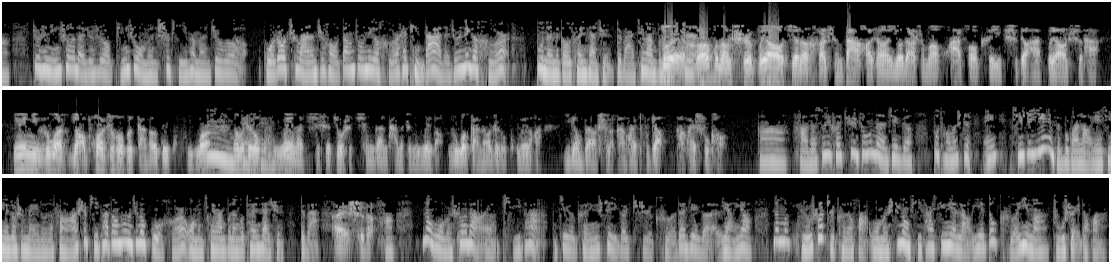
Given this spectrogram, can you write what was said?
啊，就是您说的，就是说平时我们吃枇杷嘛，这个果肉吃完了之后，当中那个核还挺大的，就是那个核不能够吞下去，对吧？千万不能对核不能吃，不要觉得核挺大，好像有点什么滑头可以吃掉啊，不要吃它，因为你如果咬破之后会感到一股苦味，嗯，那么这个苦味呢，其实就是清肝它的这个味道。如果感到这个苦味的话，一定不要吃了，赶快吐掉，赶快漱口。啊，好的，所以和剧中的这个不同的是，哎，其实叶子不管老叶新叶都是没毒的，反而是枇杷当中的这个果核，我们千万不能够吞下去，对吧？哎，是的。好，那我们说到枇杷这个肯定是一个止咳的这个良药。那么，比如说止咳的话，我们是用枇杷新叶、老叶都可以吗？煮水的话？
